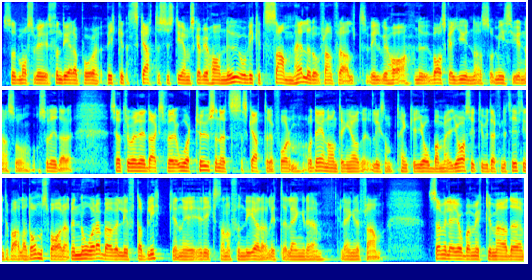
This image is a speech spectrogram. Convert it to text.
så måste vi fundera på vilket skattesystem ska vi ha nu och vilket samhälle då framförallt vill vi ha nu? Vad ska gynnas och missgynnas och, och så vidare. Så jag tror att det är dags för årtusendets skattereform och det är någonting jag liksom tänker jobba med. Jag sitter ju definitivt inte på alla de svaren, men några behöver lyfta blicken i, i riksdagen och fundera lite längre, längre fram. Sen vill jag jobba mycket med eh,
